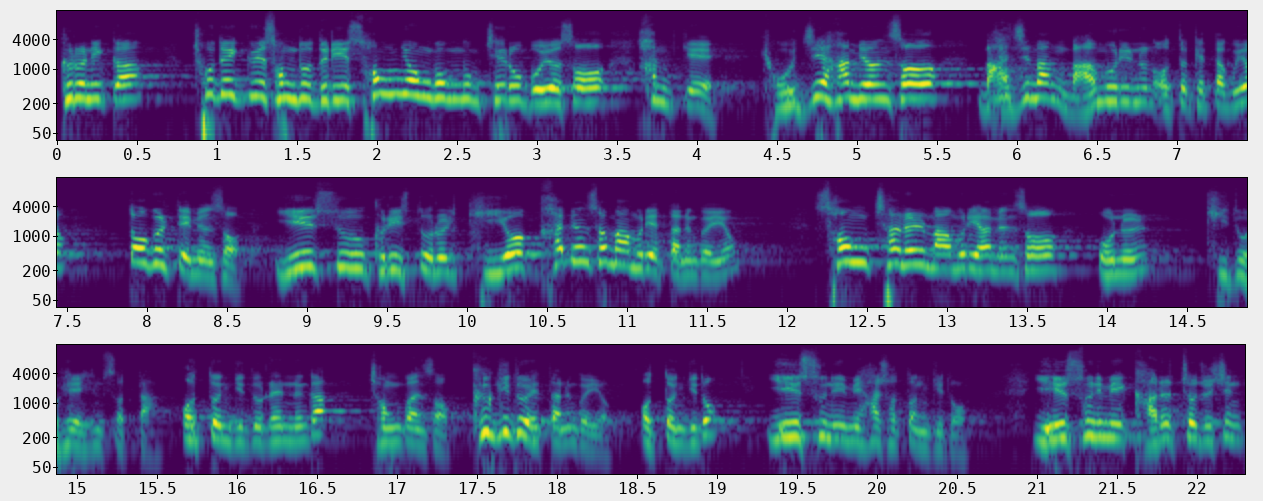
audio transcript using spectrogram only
그러니까 초대교회 성도들이 성령 공동체로 모여서 함께 교제하면서 마지막 마무리는 어떻게 했다고요? 떡을 떼면서 예수 그리스도를 기억하면서 마무리했다는 거예요. 성찬을 마무리하면서 오늘 기도에 힘썼다. 어떤 기도를 했는가? 정관석. 그 기도했다는 거예요. 어떤 기도? 예수님이 하셨던 기도. 예수님이 가르쳐 주신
